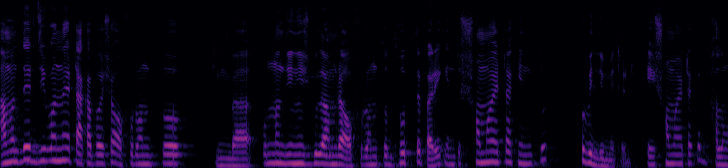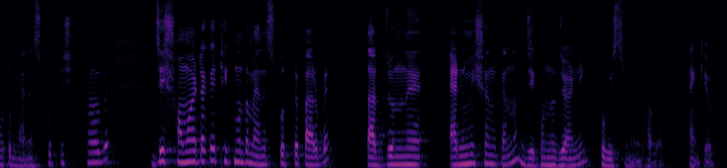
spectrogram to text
আমাদের জীবনে টাকা পয়সা অফুরন্ত কিংবা অন্য জিনিসগুলো আমরা অফুরন্ত ধরতে পারি, কিন্তু সময়টা কিন্তু খুবই লিমিটেড এই সময়টাকে ভালো মতো ম্যানেজ করতে শিখতে হবে। যে সময়টাকে ঠিকমতো ম্যানেজ করতে পারবে, তার জন্যে অ্যাডমিশন কেন? যে কোনো জার্নি খুবই স্মুথ হবে। থ্যাংক ইউ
